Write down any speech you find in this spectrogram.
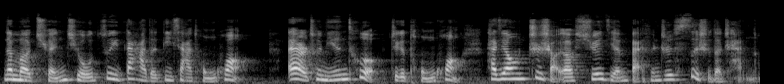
那么全球最大的地下铜矿埃尔特尼恩特这个铜矿，它将至少要削减百分之四十的产能。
